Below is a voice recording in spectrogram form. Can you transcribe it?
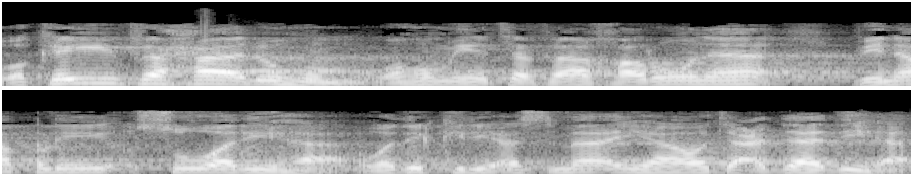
وكيف حالهم؟ وهم يتفاخرون بنقل صورها وذكر أسمائها وتعدادها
